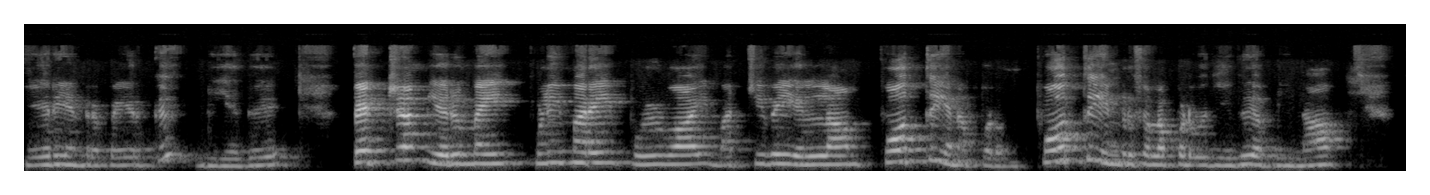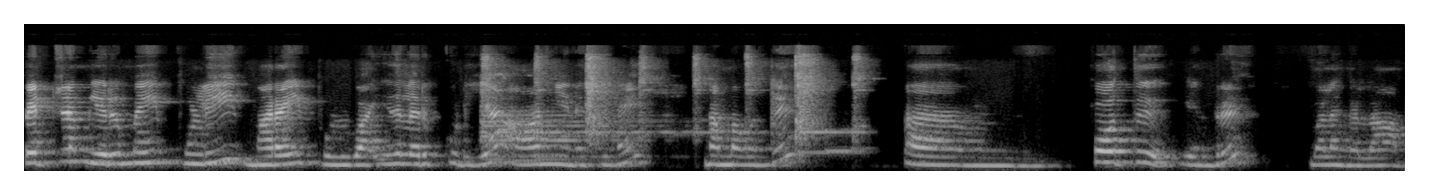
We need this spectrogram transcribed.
ஏறு என்ற பெயருக்கு உரியது. பெற்றம் எருமை புலிமறை புல்வாய் மற்றவை எல்லாம் போத்து எனப்படும். போத்து என்று சொல்லப்படுவது எது அப்படின்னா பெற்றம் எருமை புலி மறை புல்வாய் இதுல இருக்கக்கூடிய ஆண் இனத்தினை நம்ம வந்து போத்து என்று வழங்கலாம்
